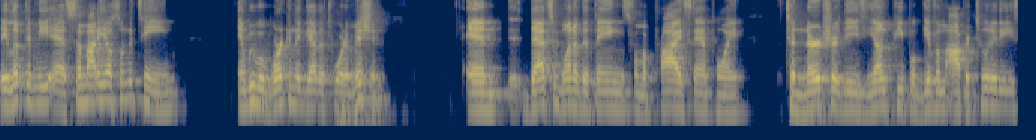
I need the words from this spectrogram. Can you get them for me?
They looked at me as somebody else on the team, and we were working together toward a mission. And that's one of the things from a pride standpoint to nurture these young people, give them opportunities.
